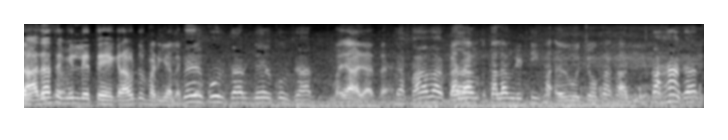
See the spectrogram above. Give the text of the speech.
दादा से मिल लेते हैं ग्राउंड तो बढ़िया लगता है। बिल्कुल सर बिल्कुल सर। मज़ा आ जाता है। कल हम कल हम लिट्टी खा वो चोखा खा लिए। कहाँ सर?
